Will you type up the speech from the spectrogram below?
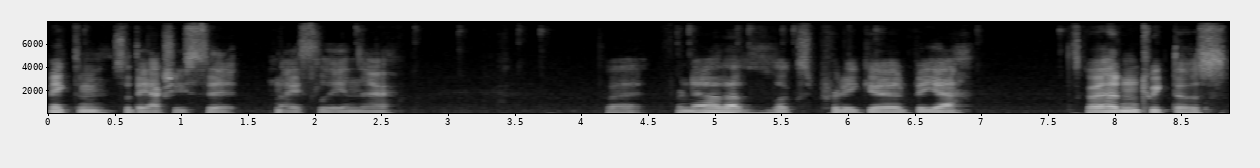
make them so they actually sit nicely in there. But for now, that looks pretty good. But yeah, let's go ahead and tweak those.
